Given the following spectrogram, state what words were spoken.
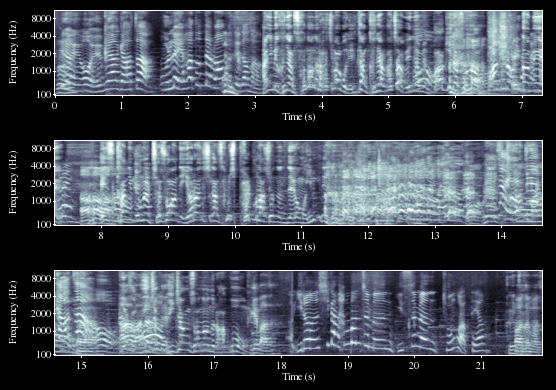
그냥 어 애매하게 하자. 원래 하던 대로 하면 되잖아. 아니면 그냥 선언을 하지 말고 일단 그냥 하자 왜냐면 어. 빡이라 선언 빡이라 한 다음에 그래 아, 에스카님 오늘 죄송한데 11시간 38분 하셨는데요 뭐 이렇게 된단 말이야 맞아 맞아 맞아. 어, 그래서 그냥 애매하게 하자. 어. 약간 아, 맞아. 위장, 위장 선언을 하고 그게 맞아. 어, 이런 시간 한 번쯤은 있으면 좋은 것 같아요 맞아, 맞아.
